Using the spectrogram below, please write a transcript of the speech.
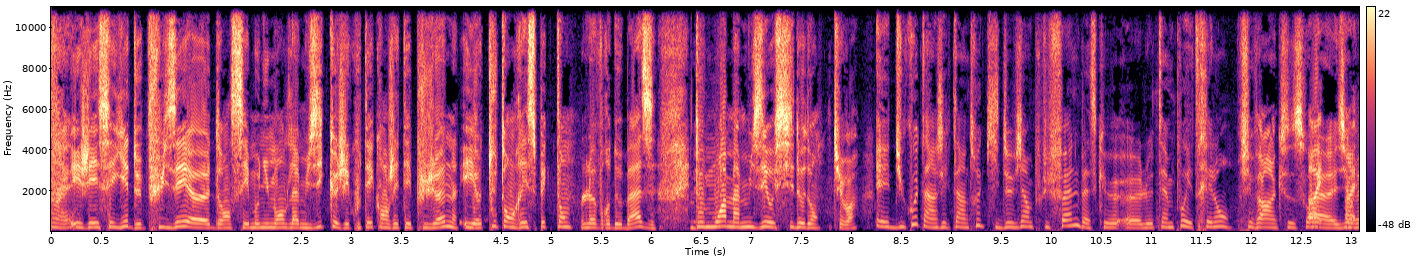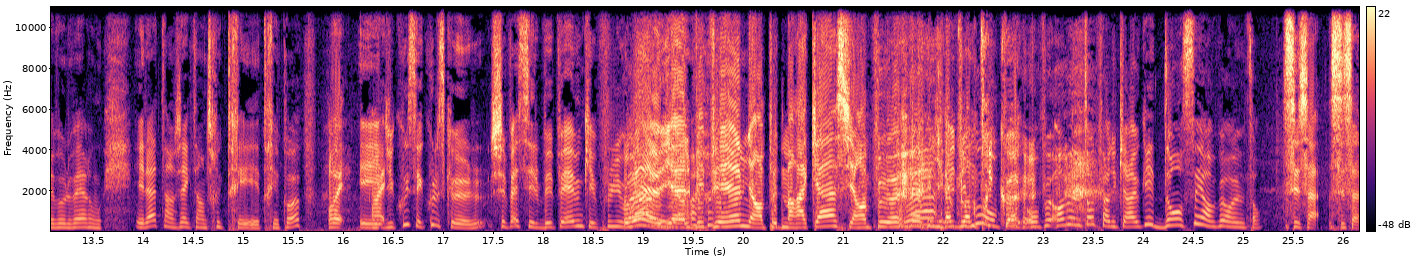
Ouais. Et j'ai essayé de puiser euh, dans ces monuments de la musique que j'écoutais quand j'étais plus jeune, et euh, tout en respectant l'œuvre de base, de moi m'amuser aussi dedans, tu vois. Et du coup, t'as injecté un truc qui devient plus fun parce que euh, le tempo est très lent. Je sais pas, que ce soit Ouais, euh, ouais. Revolver ou. Et là, t'injectes un truc très très pop. Ouais. Et ouais. du coup, c'est cool parce que je sais pas si c'est le BPM qui est plus. Ouais, voilà, il y a le BPM, il y a un peu de maracas, il y a un peu, il y a plein de trucs on quoi. peut, on peut en même temps faire du karaoké, danser un peu en même temps. C'est ça, c'est ça.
